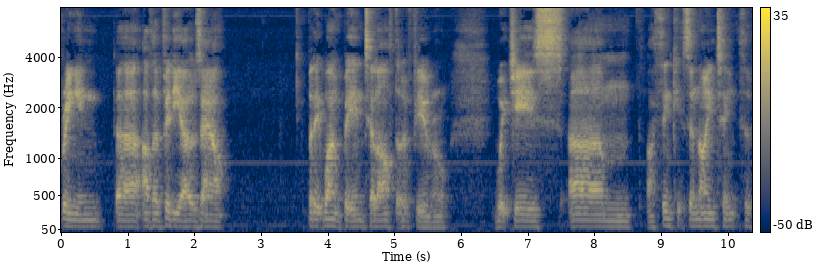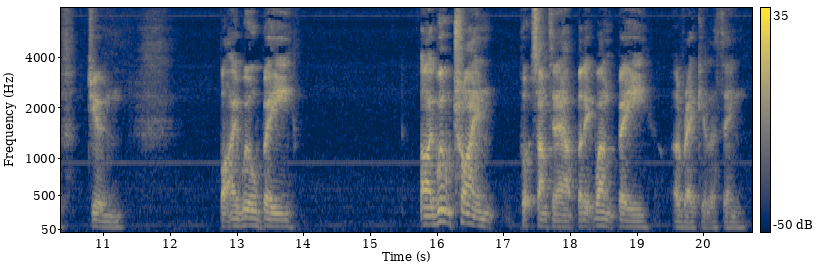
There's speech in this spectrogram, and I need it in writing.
bringing uh, other videos out, but it won't be until after the funeral, which is, um, I think it's the 19th of June. But I will be, I will try and put something out, but it won't be a regular thing.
